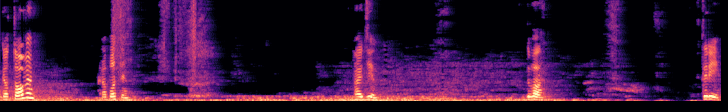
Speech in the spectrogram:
Готовы? Работаем. Один. Два. Три.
